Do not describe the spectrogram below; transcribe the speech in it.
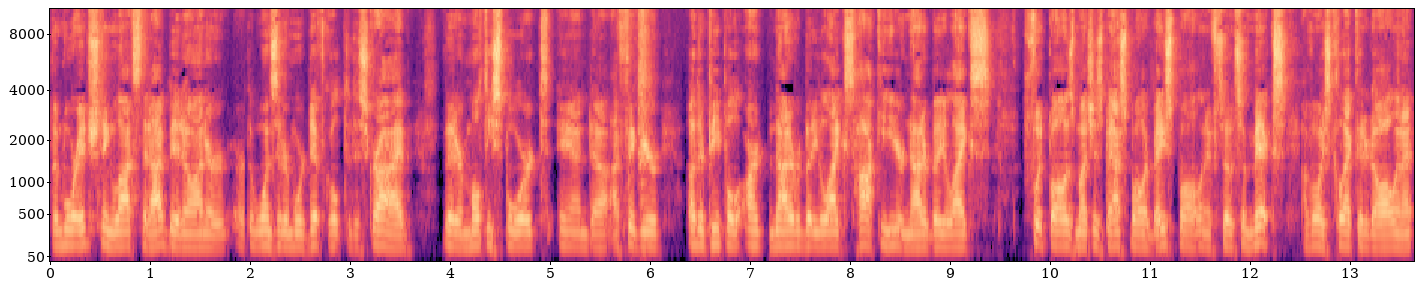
the more interesting lots that I've been on are, are the ones that are more difficult to describe, that are multi-sport, and uh, I figure other people aren't. Not everybody likes hockey, or not everybody likes football as much as basketball or baseball, and if so, it's a mix. I've always collected it all, and I,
